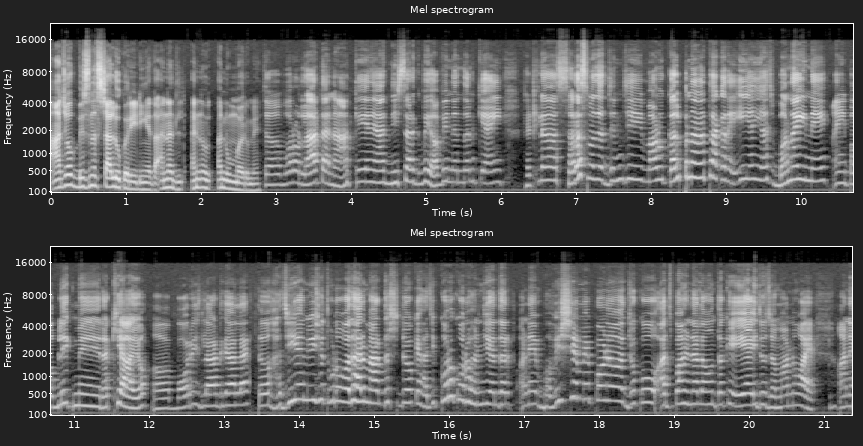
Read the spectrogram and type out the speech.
આ જો બિઝનેસ ચાલુ કરી દી હતા અન અનુમર મે. તો બોરો મારો લાટ અને આંકે અને આજ નિસર્ગ ભાઈ અભિનંદન કે અહીં એટલા સરસ મજા જનજી મારું કલ્પના નતા કરે. એ અહીં આજ બનાવીને અહીં પબ્લિક મેં રખ્યા આવ્યો બોરીજ લાટ ગાલા. તો હજી એન વિશે થોડો વધારે માર્ગદર્શન જો કે હજી કોરો કોરો હંજી અંદર. અને ભવિષ્ય મેં પણ જોકો આજ પહેલા લઉં તો કે એઆઈ જો જમાનો આવે અને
